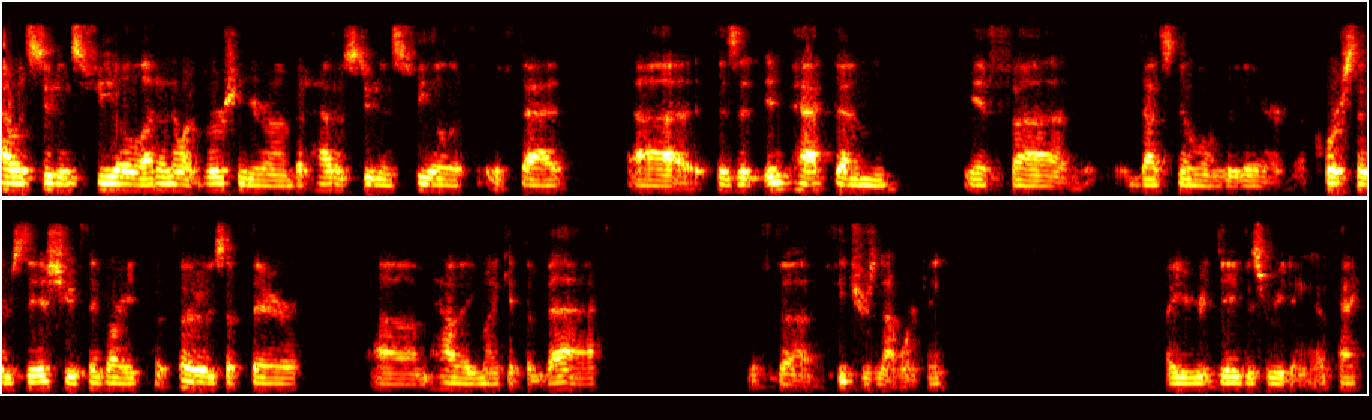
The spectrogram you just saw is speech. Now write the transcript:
how would students feel, I don't know what version you're on, but how do students feel if, if that, uh, does it impact them if uh, that's no longer there? Of course, there's the issue if they've already put photos up there, um, how they might get them back if the feature's not working. Oh, you, Dave is reading, okay.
